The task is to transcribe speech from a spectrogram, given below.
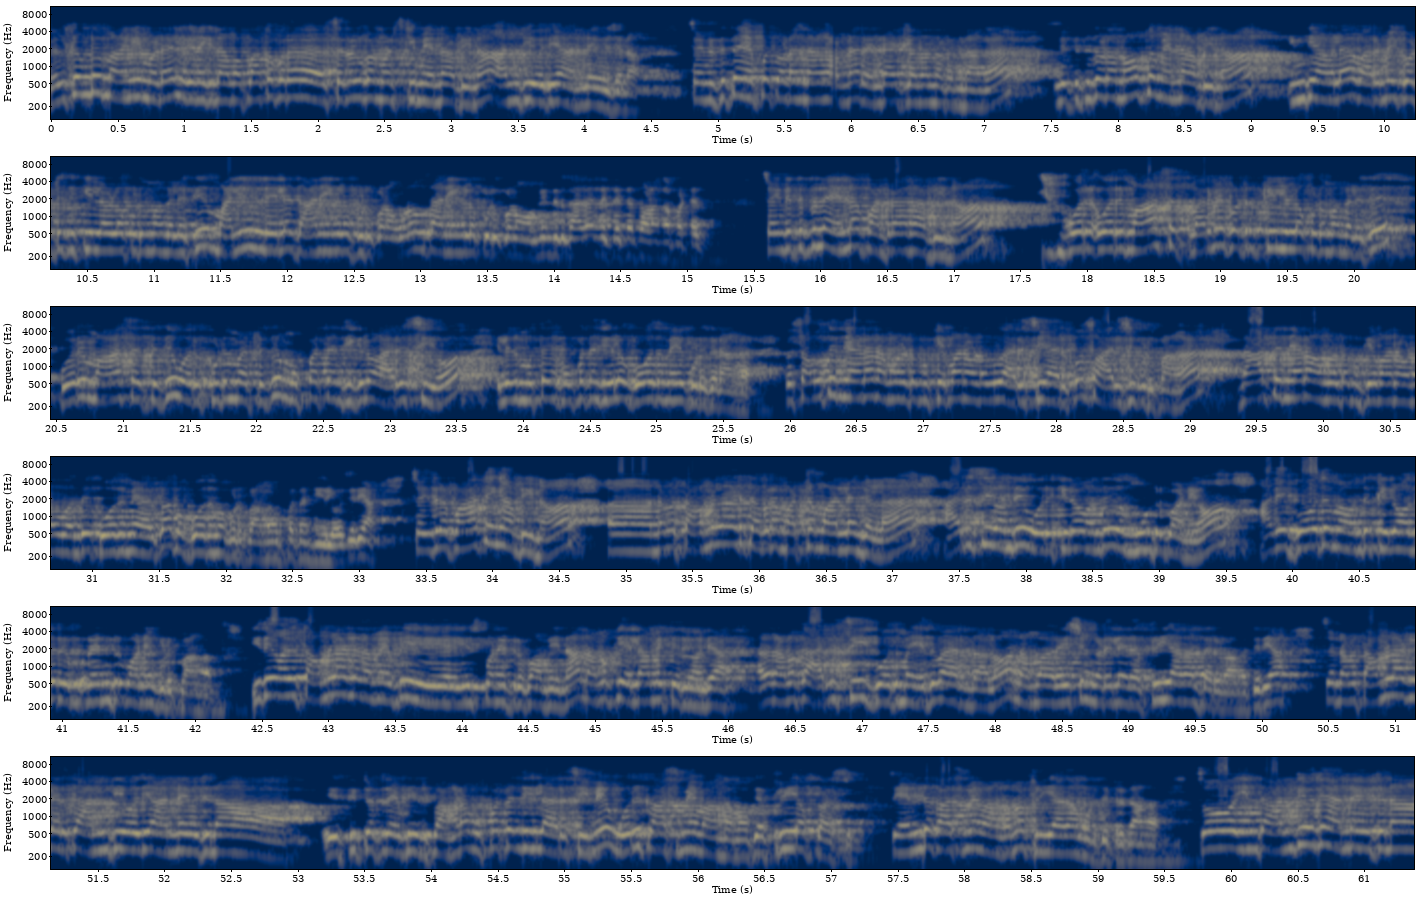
Welcome to மேங்கி model இன்னைக்கு நம்ம பார்க்க போற சென்ட்ரல் கவர்மெண்ட் ஸ்கீம் என்ன அப்படின்னா அந்தியோதய அன்ன யோஜனா. ஸோ இந்த திட்டம் எப்போ தொடங்கினாங்க அப்படின்னா ரெண்டாயிரத்துல தான் தொடங்கினாங்க. இந்த திட்டத்தோட நோக்கம் என்ன அப்படின்னா இந்தியாவில் வறுமை கோட்டுக்கு கீழே உள்ள குடும்பங்களுக்கு மலிவு விலையில தானியங்களை கொடுக்கணும் உணவு தானியங்களை கொடுக்கணும் அப்படின்றதுக்காக இந்த திட்டம் தொடங்கப்பட்டது. ஸோ இந்த திட்டத்தில் என்ன பண்றாங்க அப்படின்னா ஒரு ஒரு மாச வறுமை கோட்டுக்கு கீழே உள்ள குடும்பங்களுக்கு ஒரு மாசத்துக்கு ஒரு குடும்ப முப்பத்தஞ்சு கிலோ அரிசியோ இல்லை முத்த முப்பத்தஞ்சு கிலோ கோதுமையோ கொடுக்குறாங்க. இப்போ சவுத் இந்தியானா நம்மளோட முக்கியமான உணவு அரிசியா இருக்கும் ஸோ அரிசி கொடுப்பாங்க. நார்த் இந்தியானா அவங்களோட முக்கியமான உணவு வந்து கோதுமையா இருக்கும் அப்போ கோதுமை கொடுப்பாங்க முப்பத்தஞ்சு கிலோ சரியா? ஸோ இதுல பாத்தீங்க அப்படின்னா நம்ம தமிழ்நாடு தவிர மற்ற மாநில வந்து ஒரு கிலோ வந்து மூன்று ரூபாயும் அதே கோதுமை வந்து கிலோ வந்து ரெண்டு ரூபாயும் கொடுப்பாங்க. இதே வந்து தமிழ்நாட்டுல நம்ம எப்படி யூஸ் பண்ணிட்டு இருக்கோம் அப்படின்னா நமக்கு எல்லாமே தெரியும் இல்லையா? அதாவது நமக்கு அரிசி கோதுமை எதுவா இருந்தாலும் நம்ம ரேஷன் கடையில ஃப்ரீயா தான் தருவாங்க சரியா? ஸோ நம்ம தமிழ்நாட்டில் இருக்க அந்தியோதய அன்ன யோஜனா திட்டத்துல எப்படி இருப்பாங்கன்னா முப்பத்தஞ்சு கிலோ அரிசியுமே ஒரு காசுமே வாங்க okay free of cost so எந்த காசுமே வாங்காம ஃப்ரீயா தான் கொடுத்துட்டு இருக்காங்க ஸோ இந்த அந்தியோதயா அன்ன யோஜனா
